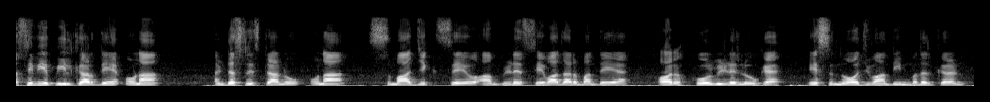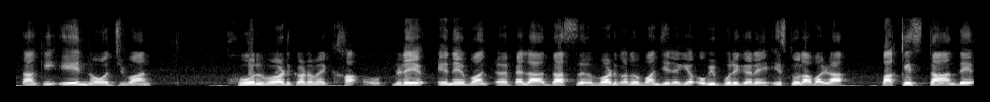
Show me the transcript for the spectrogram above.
ਅਸੀਂ ਵੀ ਅਪੀਲ ਕਰਦੇ ਹਾਂ ਉਹਨਾਂ ਇੰਡਸਟਰੀਸਟਾਂ ਨੂੰ ਉਹਨਾਂ ਸਮਾਜਿਕ ਸੇਵਾ ਜਿਹੜੇ ਸੇਵਾਦਾਰ ਬੰਦੇ ਹੈ ਔਰ ਹੋਰ ਵੀ ਜਿਹੜੇ ਲੋਕ ਹੈ ਇਸ ਨੌਜਵਾਨ ਦੀ ਮਦਦ ਕਰਨ ਤਾਂ ਕਿ ਇਹ ਨੌਜਵਾਨ ਹੋਰ ਵਰਡ ਕੜਮ ਹੈ ਖਾ- ਜਿਹੜੇ ਇਹਨੇ ਵਾਂ- ਅ, ਪਹਿਲਾ 10 ਵਰਡ ਕੜ ਤੋਂ ਵਾਂਝੇ ਰਹਿ ਗਿਆ ਉਹ ਵੀ ਪੂਰੇ ਕਰੇ। ਇਸ ਤੋਂ ਇਲਾਵਾ ਜਿਹੜਾ ਪਾਕਿਸਤਾਨ ਦੇ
